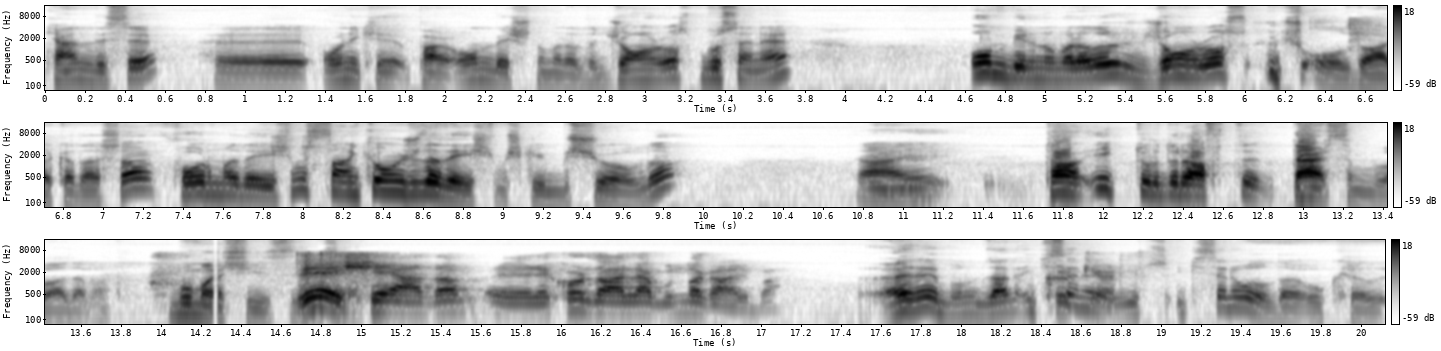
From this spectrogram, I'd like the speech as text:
Kendisi e, 12 pardon 15 numaralı John Ross bu sene 11 numaralı John Ross 3 oldu arkadaşlar. Forma değişmiş sanki oyuncu da değişmiş gibi bir şey oldu. Yani tamam ilk tur draftı dersin bu adama. Bu maçı izleyince. Ve şey adam e, rekor da hala bunda galiba. Evet, evet bunu zaten 2 40 sene, yard. 2 sene oldu o kralı.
